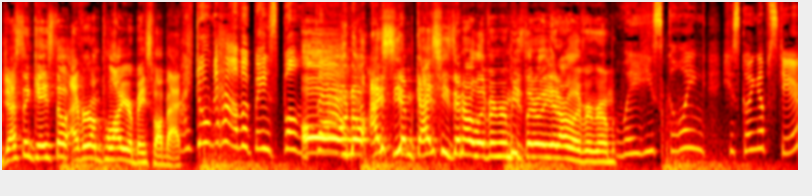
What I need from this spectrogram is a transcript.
Just in case, though, everyone pull out your baseball bat. I don't have a baseball Oh, bat. no, I see him. Guys, he's in our living room. He's literally in our living room. Wait, he's going. He's going upstairs.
